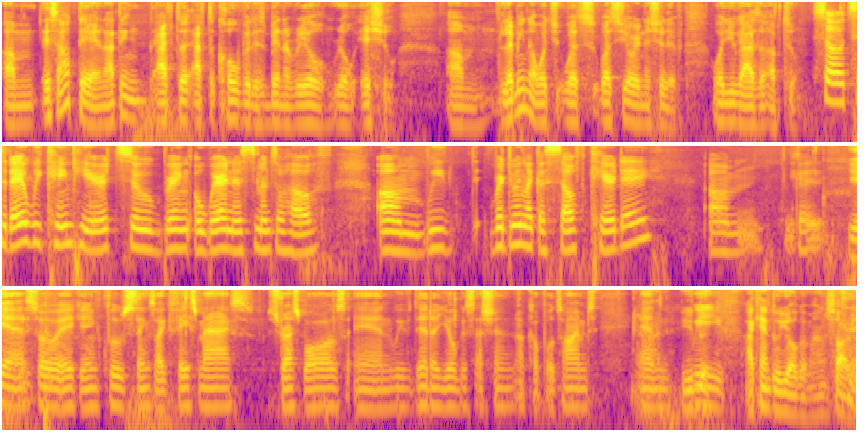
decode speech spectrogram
Um, it's out there, and I think after after COVID has been a real real issue. Um, let me know what you, what's what's your initiative, what you guys are up to. So today we came here to bring awareness to mental health. Um, we we're doing like a self care day. Um, you guys, Yeah, so it includes things like face masks, stress balls, and we did a yoga session a couple of times. And You do- I can't do yoga, man. I'm sorry.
